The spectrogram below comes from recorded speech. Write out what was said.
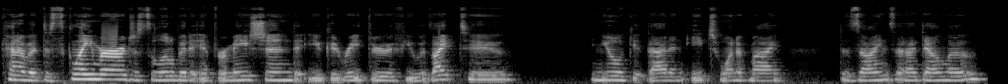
kind of a disclaimer, just a little bit of information that you could read through if you would like to. And you'll get that in each one of my designs that I download.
